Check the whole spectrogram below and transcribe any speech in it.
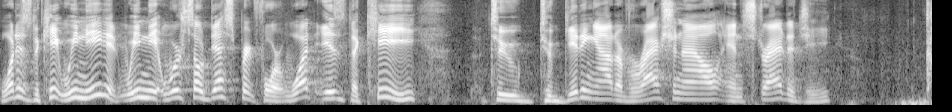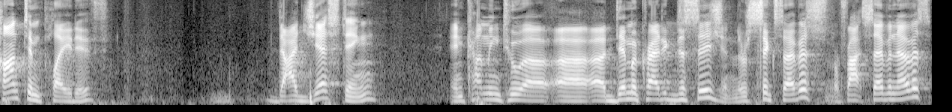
What is the key? We need it. We need we're so desperate for it. What is the key to to getting out of rationale and strategy, contemplative, digesting and coming to a, a, a democratic decision? There's six of us or five, seven of us.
